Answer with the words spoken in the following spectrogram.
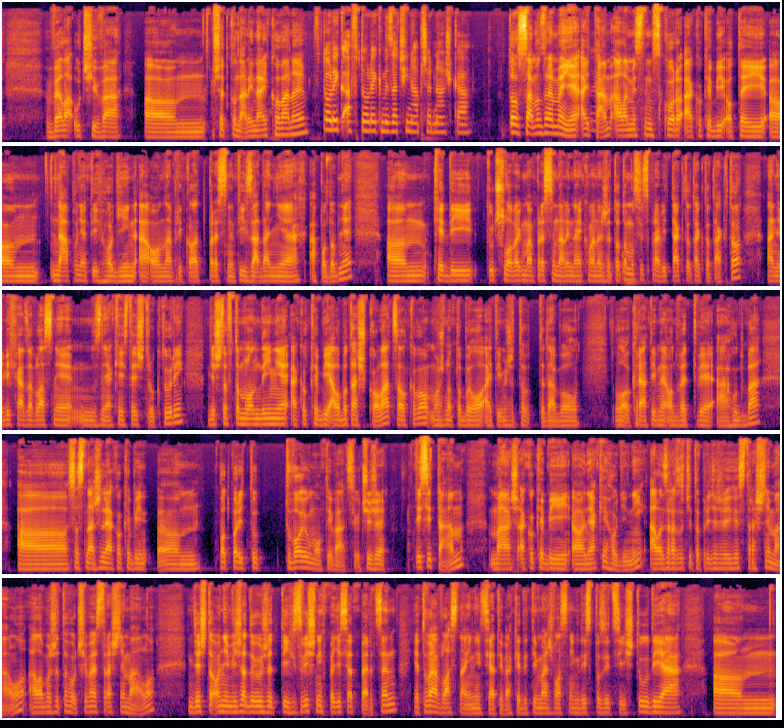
veľa učiva um, všetko nalinajkované. V tolik a v tolik mi začíná přednáška. To samozrejme je aj tam, ale myslím skôr ako keby o tej um, náplne tých hodín a o napríklad presne tých zadaniach a podobne, um, kedy tu človek má presne nalinajkované, že toto musí spraviť takto, takto, takto a nevychádza vlastne z nejakej z tej štruktúry, kdežto v tom Londýne ako keby, alebo tá škola celkovo, možno to bolo aj tým, že to teda bolo kreatívne odvetvie a hudba, uh, sa snažili ako keby um, podporiť tú tvoju motiváciu. Čiže ty si tam, máš ako keby e, nejaké hodiny, ale zrazu ti to príde, že ich je strašne málo, alebo že toho učiva je strašne málo, kdežto oni vyžadujú, že tých zvyšných 50% je tvoja vlastná iniciatíva, kedy ty máš vlastne k dispozícii štúdia, um,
